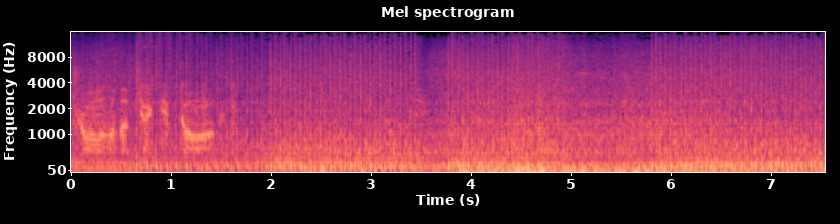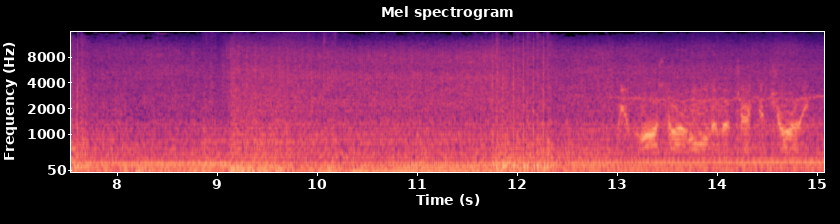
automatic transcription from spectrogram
Control of Objective Dog. We have lost our hold of Objective Charlie.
